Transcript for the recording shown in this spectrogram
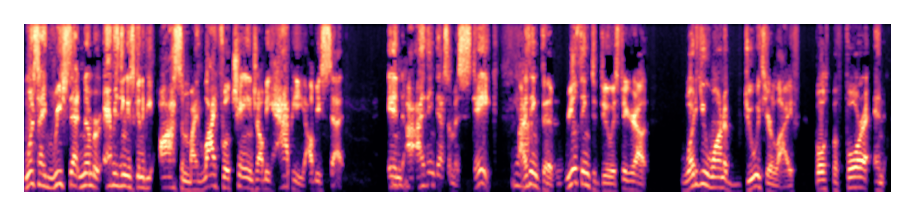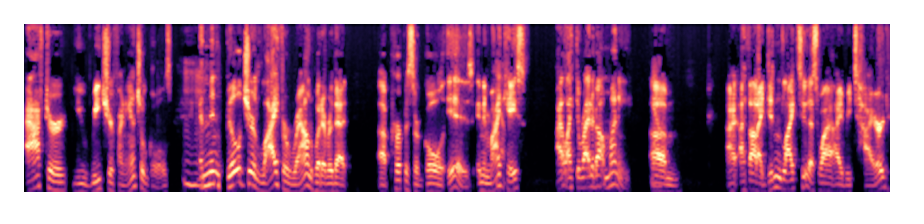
once I reach that number, everything is going to be awesome. My life will change. I'll be happy. I'll be set. And I, I think that's a mistake. Yeah. I think the real thing to do is figure out what do you want to do with your life, both before and after you reach your financial goals, Mhm. and then build your life around whatever that uh, purpose or goal is. And in my case, I like to write about money. Um, I, I thought I didn't like to. That's why I retired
